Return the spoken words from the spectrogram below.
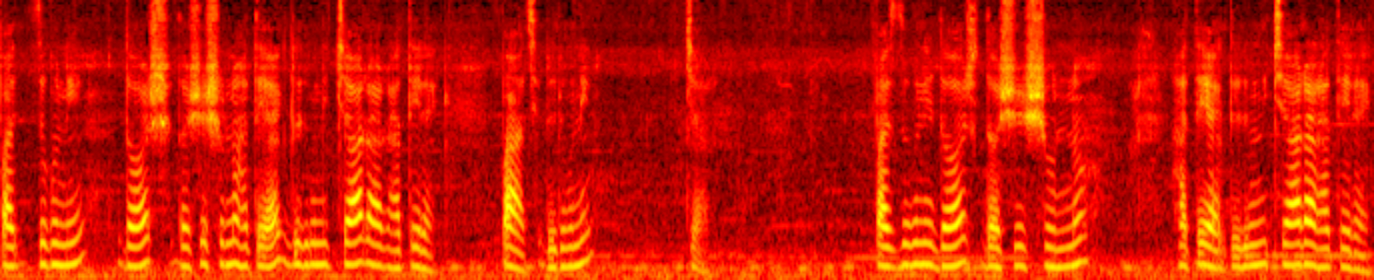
পাঁচ দুগুনি দশ, দশের শূন্য হাতে এক, দুই দুগুনি চার আর হাতের এক। পাঁচ, দুই দুগুনি চার। পাঁচ দুগুনি দশ দশের শূন্য, হাতে এক, দুই দুগুনি চার আর হাতের এক।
